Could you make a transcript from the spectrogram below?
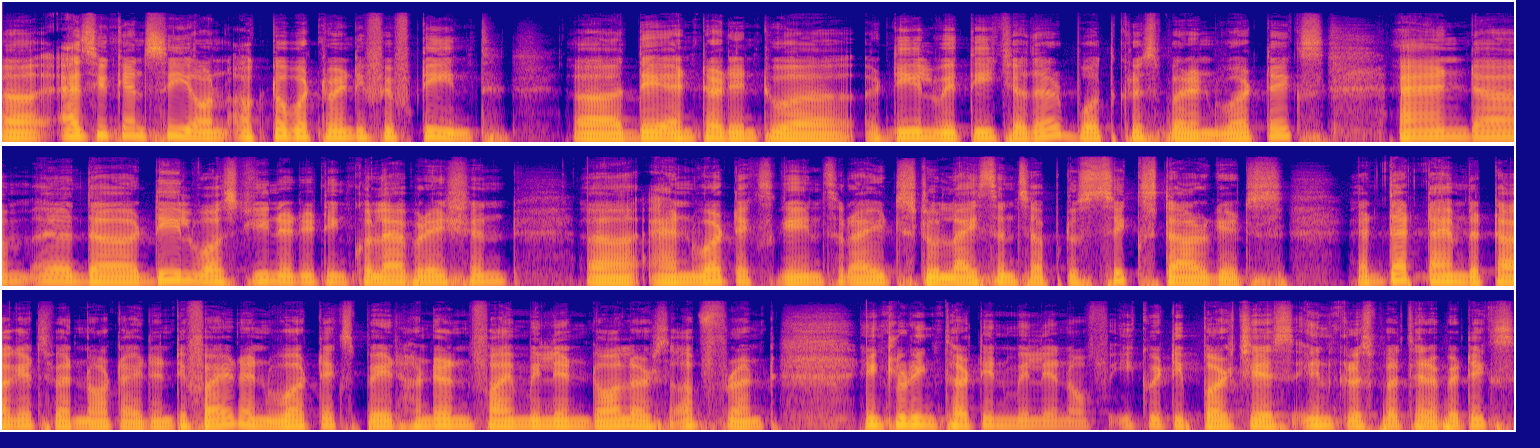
Uh, as you can see on October 2015, uh, they entered into a, a, deal with each other, both CRISPR and Vertex. And um, uh, the deal was gene editing collaboration uh, and Vertex gains rights to license up to six targets. At that time, the targets were not identified and Vertex paid $105 million upfront, including 13 million of equity purchase in CRISPR Therapeutics.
